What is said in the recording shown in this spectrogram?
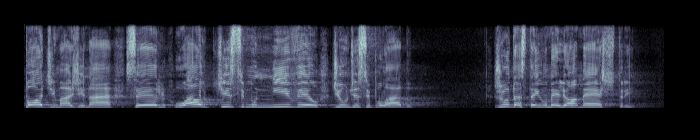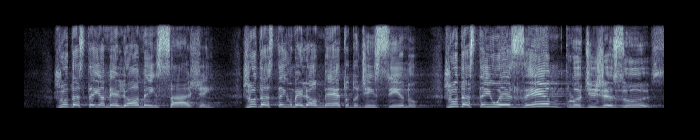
pode imaginar ser o altíssimo nível de um discipulado. Judas tem o melhor mestre, Judas tem a melhor mensagem, Judas tem o melhor método de ensino, Judas tem o exemplo de Jesus.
